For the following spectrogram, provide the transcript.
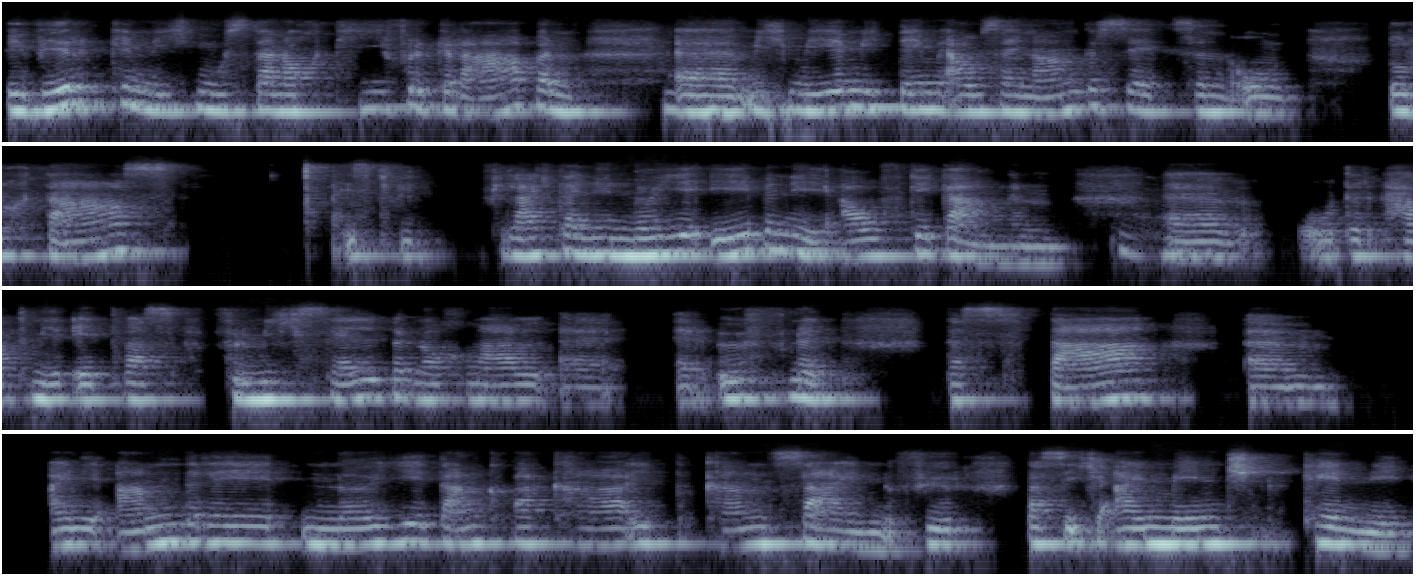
bewirken, ich muss da noch tiefer graben, äh, mhm. mich mehr mit dem auseinandersetzen und durch das ist vielleicht eine neue Ebene aufgegangen mhm. äh, oder hat mir etwas für mich selber nochmal äh, eröffnet, dass da ähm, eine andere neue Dankbarkeit kann sein für, dass ich einen Menschen kenne,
